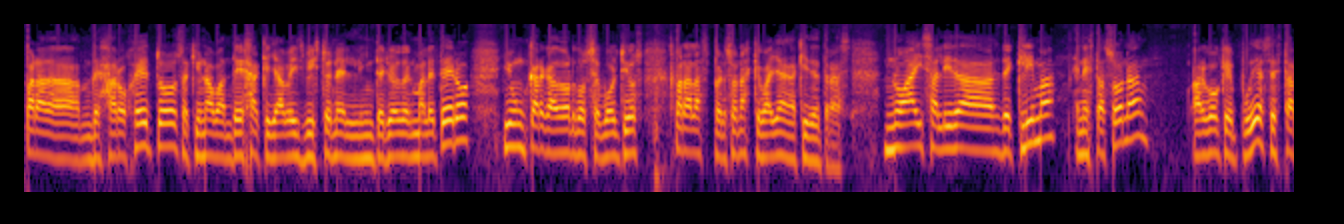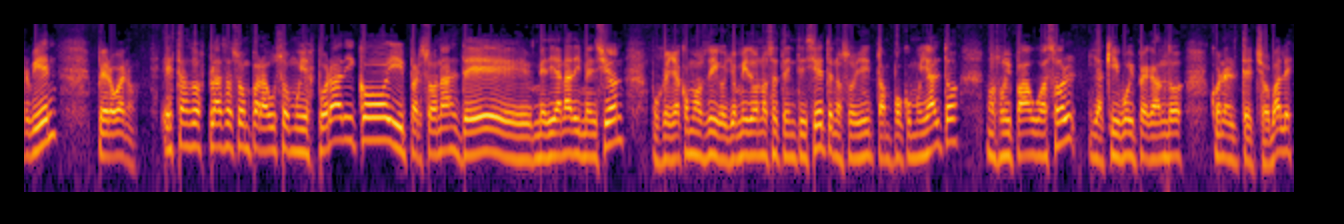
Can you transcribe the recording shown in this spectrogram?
para dejar objetos, aquí una bandeja que ya habéis visto en el interior del maletero y un cargador 12 voltios para las personas que vayan aquí detrás. No hay salidas de clima en esta zona, algo que pudiese estar bien, pero bueno, estas dos plazas son para uso muy esporádico y personas de mediana dimensión, porque ya como os digo, yo mido 1,77, no soy tampoco muy alto, no soy para agua sol y aquí voy pegando con el techo, ¿vale?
